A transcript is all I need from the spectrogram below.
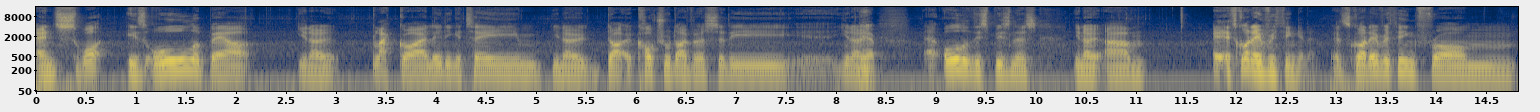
and SWAT is all about, you know, black guy leading a team, you know, di- cultural diversity, uh, you know, uh, all of this business, you know, um, it's got everything in it. It's got everything from,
